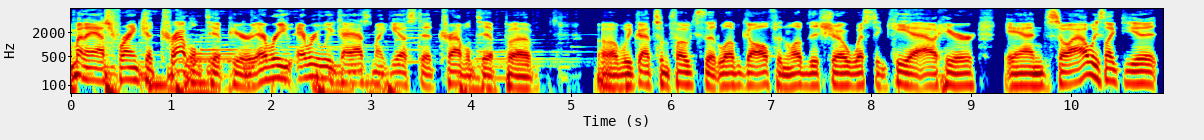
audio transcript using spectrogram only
I'm going to ask Frank a travel tip here. Every every week, I ask my guest a travel tip. Uh, uh, we've got some folks that love golf and love this show, Weston Kia out here. And so I always like to get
